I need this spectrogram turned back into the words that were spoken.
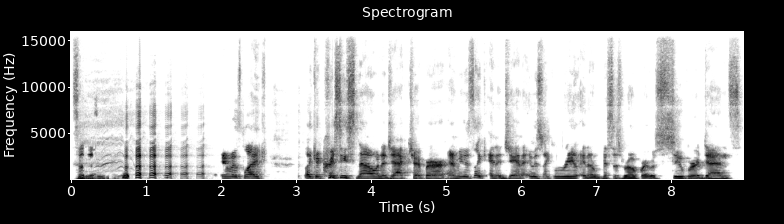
So this is, it was like like a Chrissy Snow and a Jack Tripper. I mean, it's like and a Janet. It was like real and a Mrs. Roper. It was super dense.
